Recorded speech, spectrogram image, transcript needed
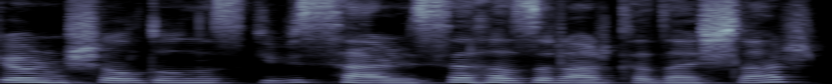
Görmüş olduğunuz gibi servise hazır arkadaşlar.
